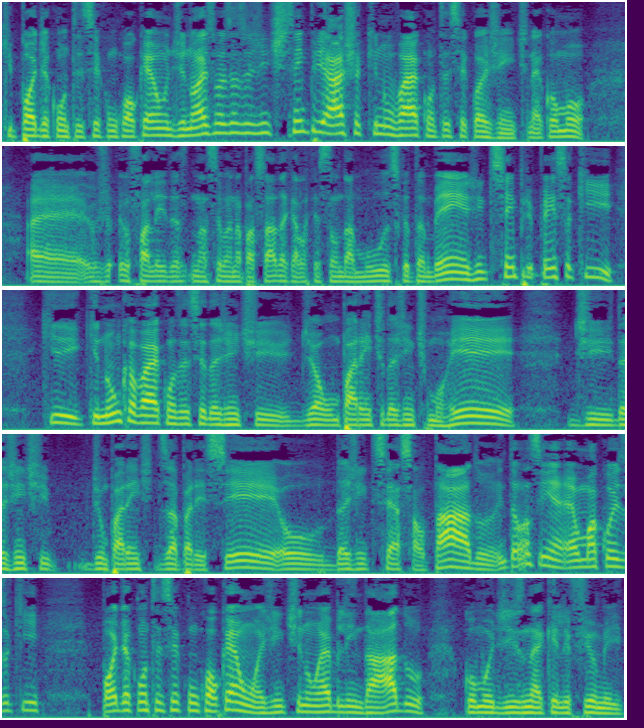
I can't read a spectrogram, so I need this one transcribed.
que pode acontecer com qualquer um de nós, mas a gente sempre acha que não vai acontecer com a gente, né? Como é, eu, eu, falei da, na semana passada, aquela questão da música também. A gente sempre pensa que, que, que, nunca vai acontecer da gente, de um parente da gente morrer, de, da gente, de um parente desaparecer, ou da gente ser assaltado. Então, assim, é uma coisa que pode acontecer com qualquer um. A gente não é blindado, como diz naquele filme,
